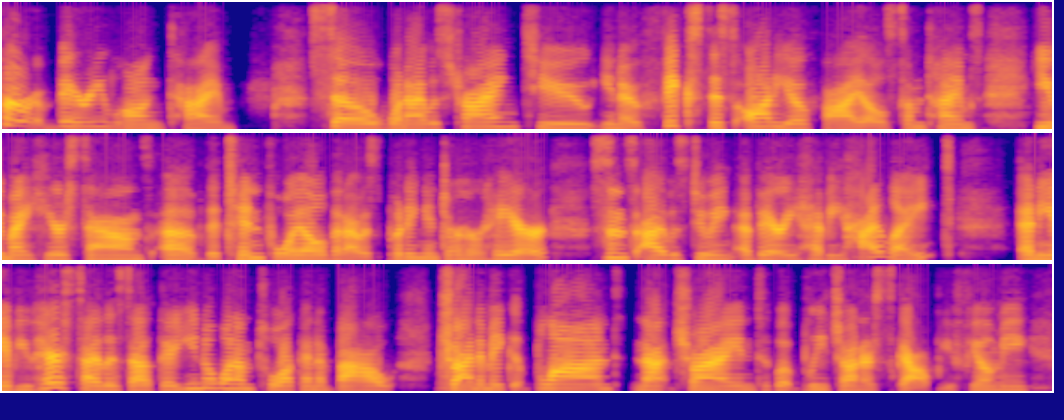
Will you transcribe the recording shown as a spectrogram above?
for a very long time. So when I was trying to, you know, fix this audio file, sometimes you might hear sounds of the tinfoil that I was putting into her hair since I was doing a very heavy highlight. Any of you hairstylists out there, you know what I'm talking about. Trying to make it blonde, not trying to put bleach on her scalp. You feel me?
